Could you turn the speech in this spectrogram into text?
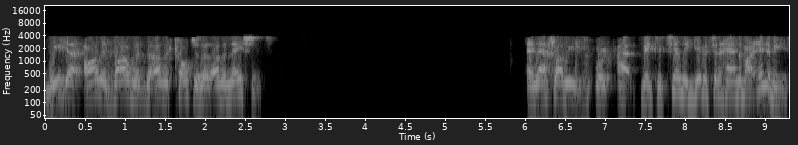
We got all involved with the other cultures of other nations. And that's why we were, have been continually given to the hand of our enemies.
